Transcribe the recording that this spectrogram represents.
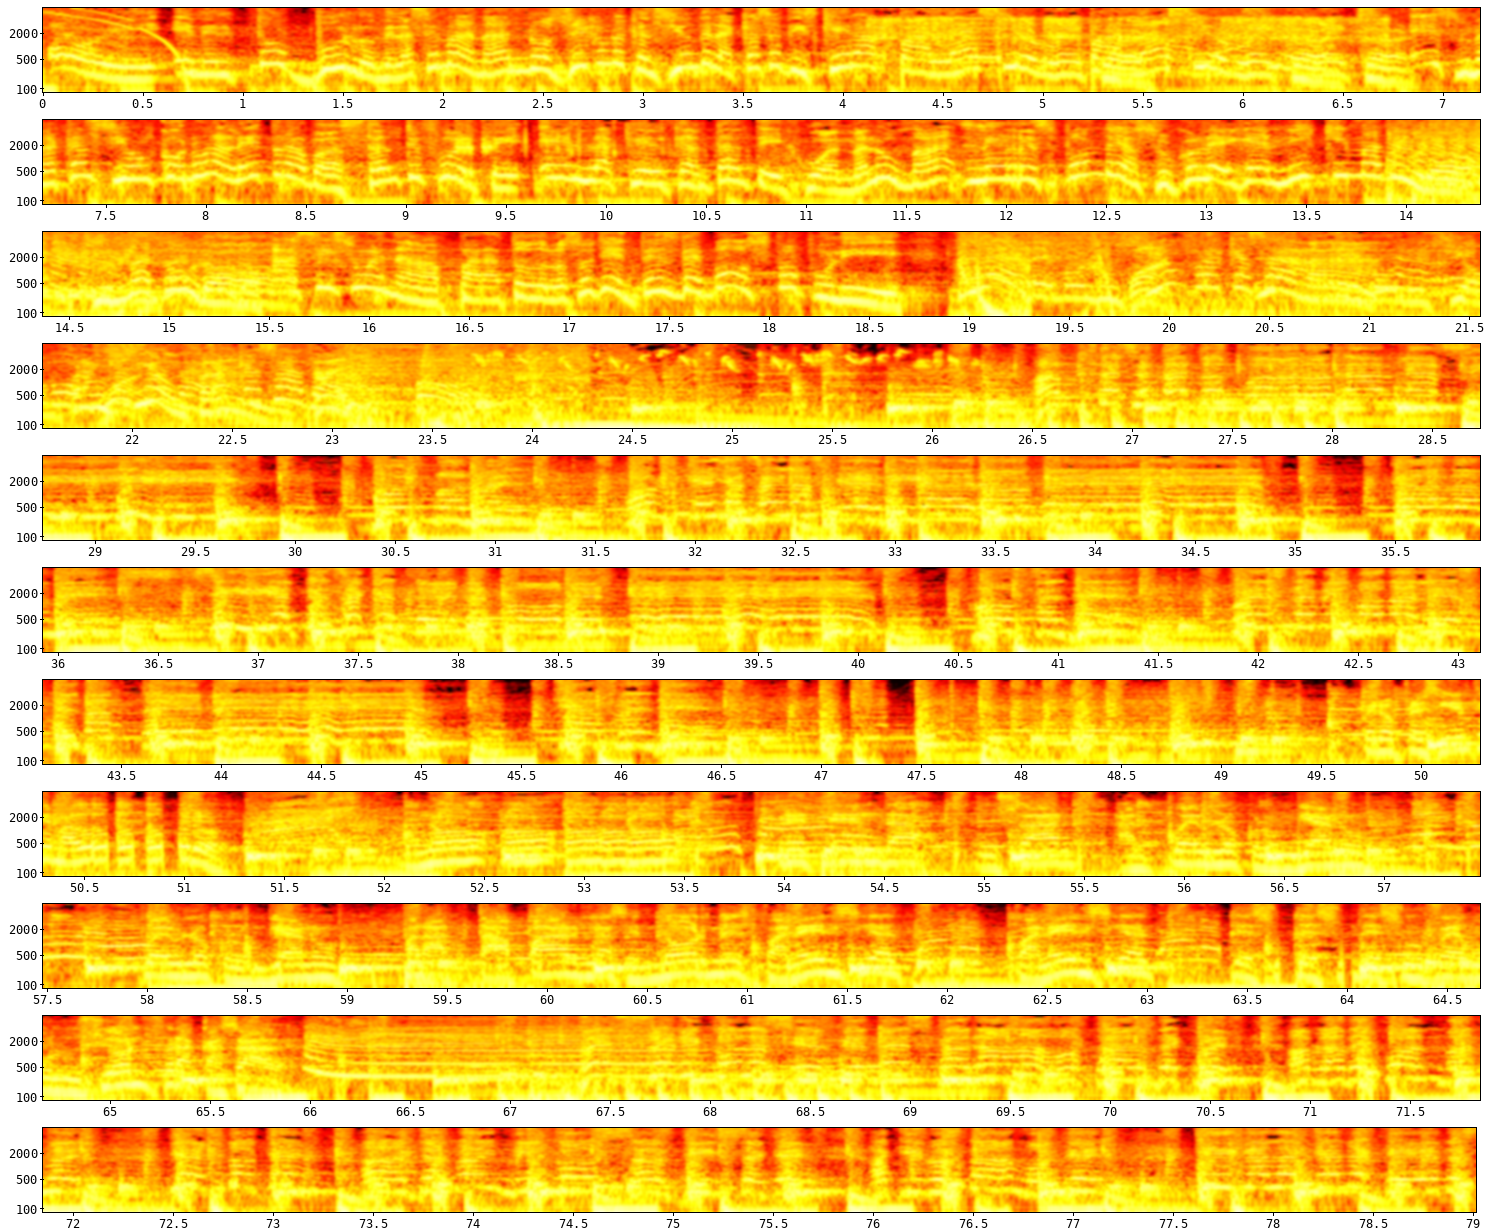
Hoy, en el Top Burro de la Semana, nos llega una canción de la casa disquera Palacio Records. Palacio Records. Es una canción con una letra bastante fuerte en la que el cantante Juan Maluma le responde a su colega Nicky Maduro. Maduro. Así suena para todos los oyentes de Voz Populi. La revolución fracasada. La revolución, fracasada. Antes de tanto para hablarle así, Juan Manuel, porque ella se las quería era ver cada mes. Si él piensa que tener poder es ofender, pues de mil modales él va a tener que aprender. Pero presidente Maduro, no, no, no, no usar al pueblo colombiano, pueblo colombiano, para tapar las enormes falencias, falencias de su, de su, de su revolución fracasada. No hay mil cosas, dice que aquí no estamos bien, dígale que de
